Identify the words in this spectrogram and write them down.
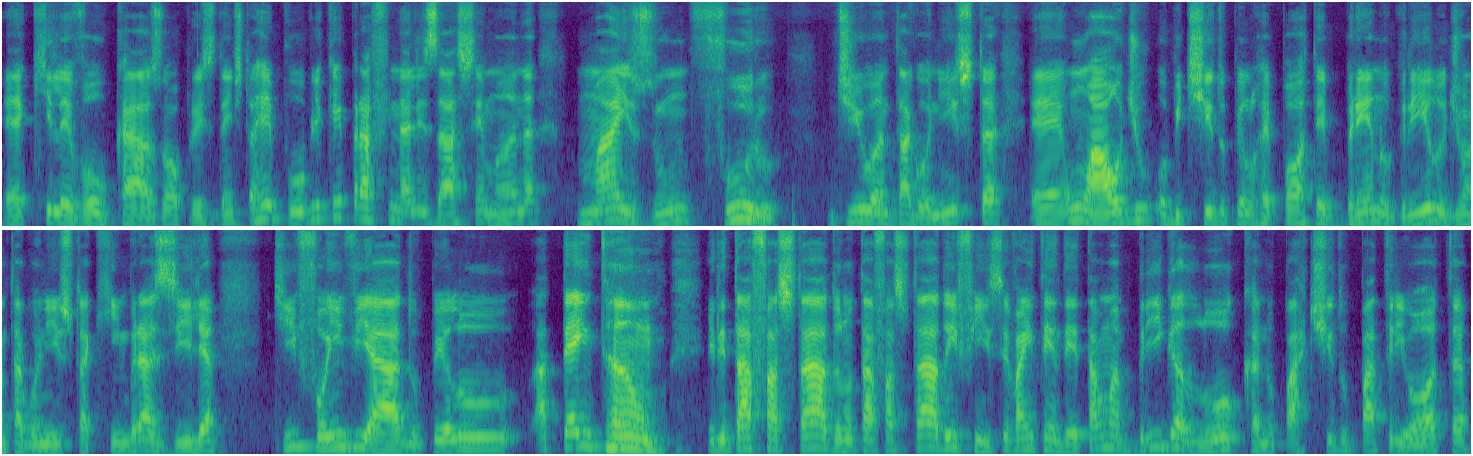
é, que levou o caso ao presidente da República, e para finalizar a semana, mais um furo de o antagonista, é, um áudio obtido pelo repórter Breno Grilo, de o um antagonista aqui em Brasília, que foi enviado pelo. Até então, ele está afastado, não está afastado, enfim, você vai entender. Está uma briga louca no Partido Patriota,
